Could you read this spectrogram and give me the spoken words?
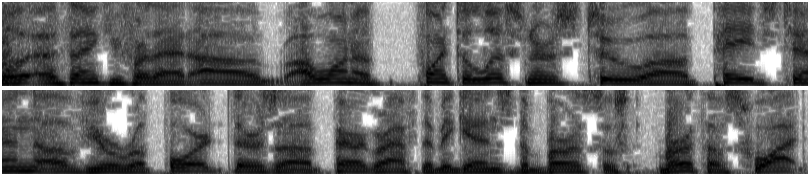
Well, uh, thank you for that. Uh, I want to point the listeners to uh, page 10 of your report. There's a paragraph that begins the birth of, birth of SWAT,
